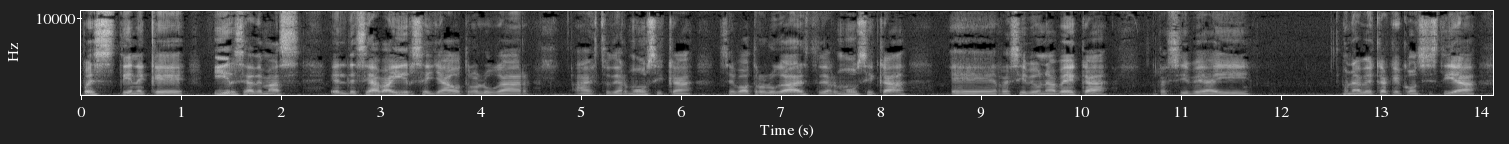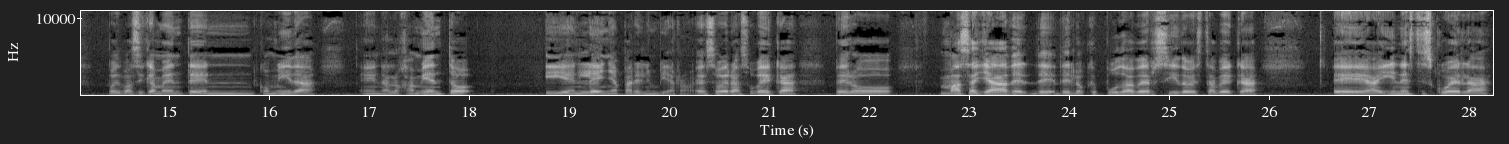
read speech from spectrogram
pues tiene que irse. Además, él deseaba irse ya a otro lugar a estudiar música, se va a otro lugar a estudiar música, eh, recibe una beca, recibe ahí una beca que consistía pues básicamente en comida, en alojamiento y en leña para el invierno. Eso era su beca, pero más allá de, de, lo que pudo haber sido esta beca, eh, ahí en esta escuela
